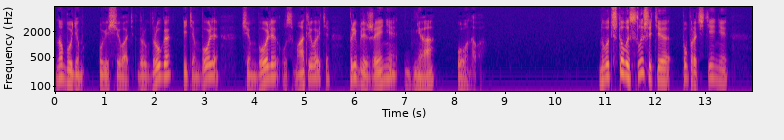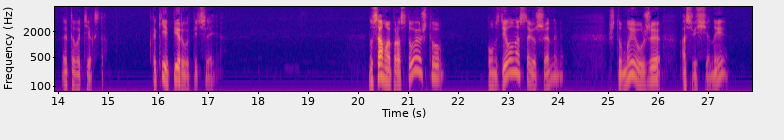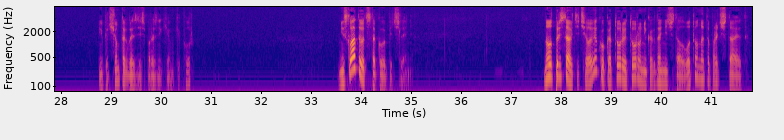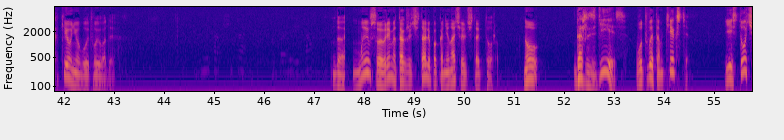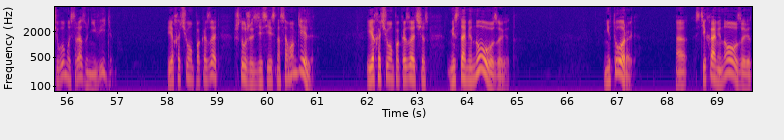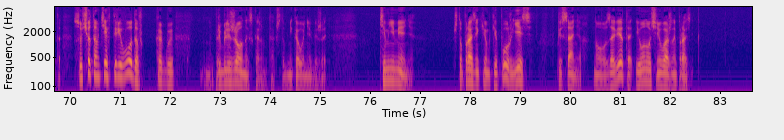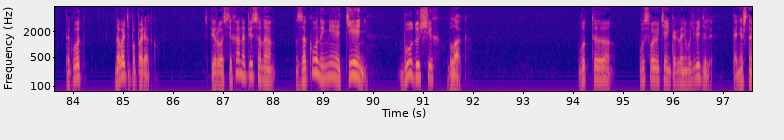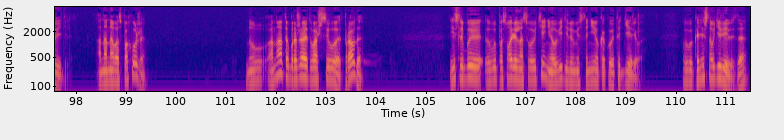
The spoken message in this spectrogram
но будем увещевать друг друга, и тем более, чем более усматриваете приближение дня оного. Ну вот что вы слышите по прочтении этого текста? Какие первые впечатления? Но самое простое, что Он сделал нас совершенными, что мы уже освящены. И причем тогда здесь праздник Йом-Кипур? Не складывается такое впечатление? Но вот представьте человеку, который Тору никогда не читал. Вот он это прочитает. Какие у него будут выводы? Да, мы в свое время также читали, пока не начали читать Тору. Но даже здесь, вот в этом тексте, есть то, чего мы сразу не видим. Я хочу вам показать, что же здесь есть на самом деле. И я хочу вам показать сейчас местами Нового Завета. Не Торы, а стихами Нового Завета, с учетом тех переводов, как бы приближенных, скажем так, чтобы никого не обижать. Тем не менее, что праздник Йом-Кипур есть в Писаниях Нового Завета, и он очень важный праздник. Так вот, давайте по порядку. С первого стиха написано «Закон, имея тень будущих благ». Вот э, вы свою тень когда-нибудь видели? Конечно, видели. Она на вас похожа? Ну, она отображает ваш силуэт, правда? Если бы вы посмотрели на свою тень, и увидели вместо нее какое-то дерево, вы бы, конечно, удивились, да?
